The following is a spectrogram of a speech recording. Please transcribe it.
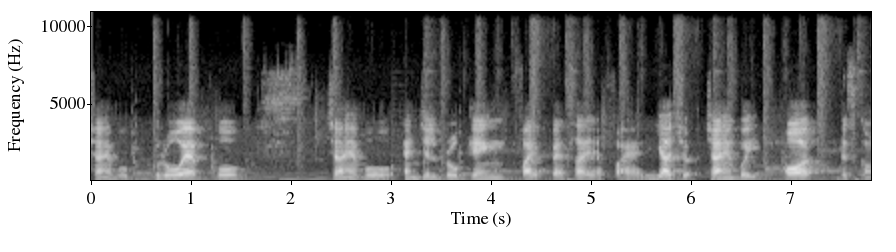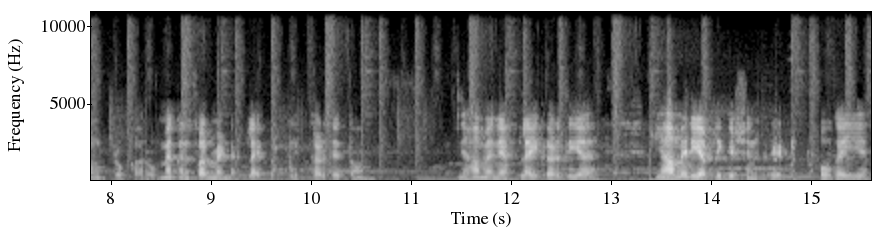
चाहे वो ग्रो ऐप हो, चाहे वो एंजल ब्रोकिंग फाइव पैसा या फायर या चाहे कोई और डिस्काउंट ब्रोकर हो। मैं कन्फर्म एंड अप्लाई पर क्लिक कर देता हूँ। यहाँ मैंने अप्लाई कर दिया है। यहाँ मेरी एप्लीकेशन क्रिएट हो गई है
